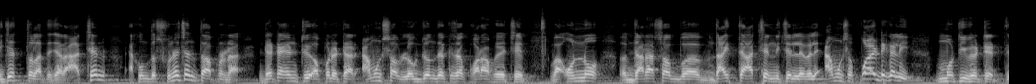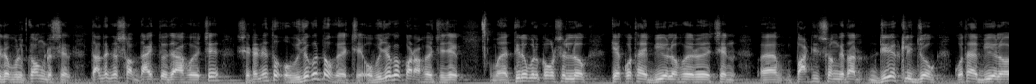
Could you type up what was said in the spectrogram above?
নিজের তলাতে যারা আছেন, এখন তো শুনেছেন তো আপনারা ডেটা এন্ট্রি অপারেটর এমন সব লোকজনদেরকে সব করা হয়েছে বা অন্য, যারা সব দায়িত্বে আছেন নিচের লেভেলে এমন সব পলিটিক্যালি মোটিভেটেড তৃণমূল কংগ্রেসের, তাদেরকে সব দায়িত্ব দেওয়া হয়েছে। সেটা নিয়ে তো অভিযোগও তো হয়েছে। অভিযোগও করা হয়েছে যে তৃণমূল কংগ্রেসের লোক কে কোথায় বিএলও হয়ে রয়েছেন পার্টির সঙ্গে তার ডিরেক্টলি যোগ কোথায় বিএলও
